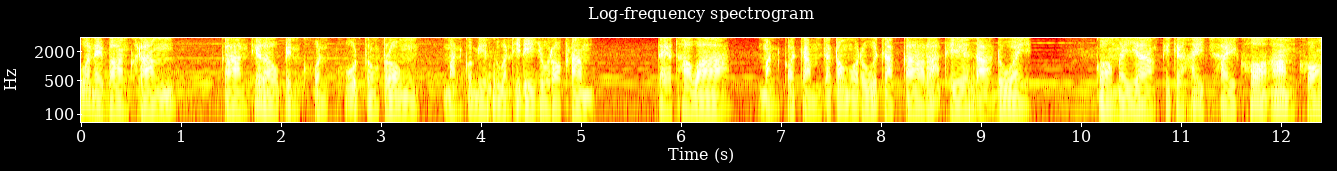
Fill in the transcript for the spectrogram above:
ว่าในบางครั้ง การที่เราเป็นคนพูดตรงๆ มันก็มีส่วนที่ดีอยู่หรอกครับ แต่ทว่ามันก็จำจะต้องรู้จักกาลเทศะด้วย ก็ไม่อยากที่จะให้ใช้ข้ออ้างของ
